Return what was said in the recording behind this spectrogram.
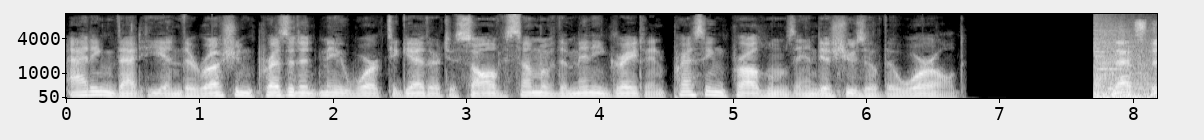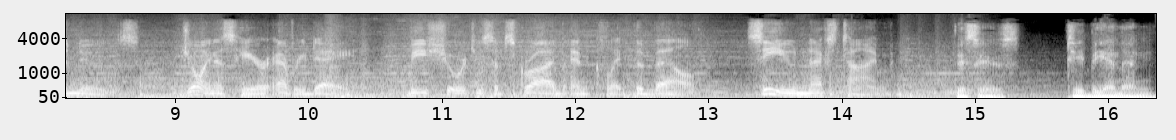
adding that he and the Russian president may work together to solve some of the many great and pressing problems and issues of the world. That's the news. Join us here every day. Be sure to subscribe and click the bell. See you next time. This is TBNN.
